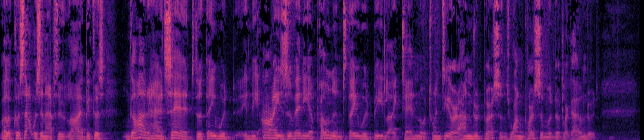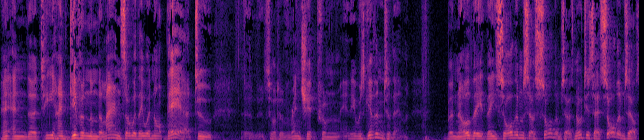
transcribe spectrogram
Well, of course, that was an absolute lie because God had said that they would, in the eyes of any opponent, they would be like 10 or 20 or 100 persons. One person would look like 100. And that he had given them the land so they were not there to uh, sort of wrench it from, it was given to them. But no, they, they saw themselves, saw themselves. Notice that, saw themselves.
